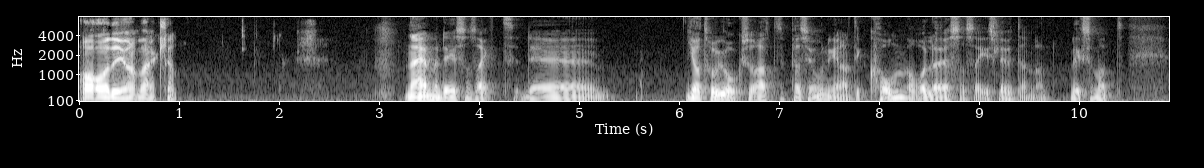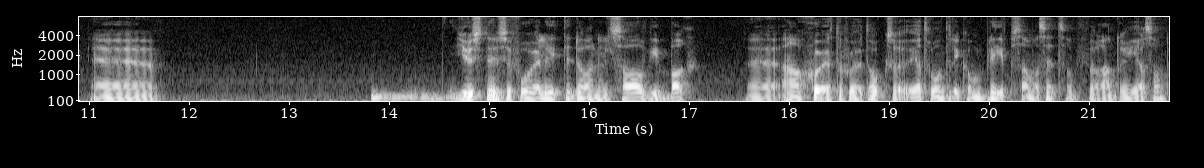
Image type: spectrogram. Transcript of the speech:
Ja, det gör de verkligen. Nej, men det är som sagt. Det... Jag tror ju också att personligen att det kommer att lösa sig i slutändan. Liksom att... Eh... Just nu så får jag lite Daniel Saar-vibbar. Eh, han sköt och sköt också. Jag tror inte det kommer bli på samma sätt som för Andreasson.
